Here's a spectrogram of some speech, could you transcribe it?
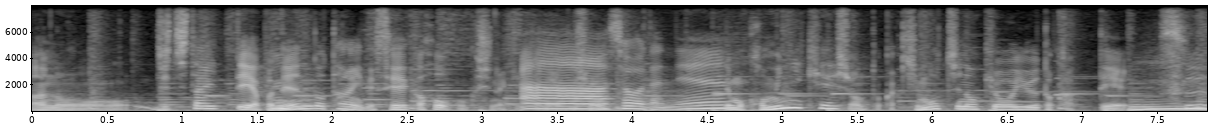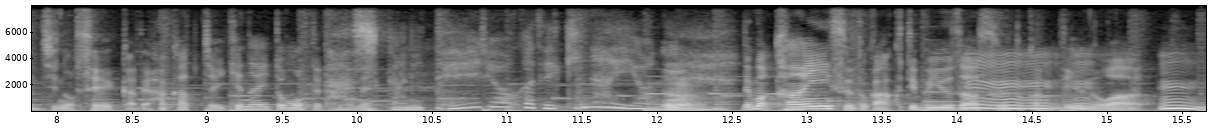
あの自治体ってやっぱ年度単位で成果報告しなきゃいけあないでしょ、あそうだね。でもコミュニケーションとか気持ちの共有とかってうん。数値の成果で測っちゃいけないと思ってたのね。確かに定量ができないようねん、でまあ会員数とかアクティブユーザー数とかっていうのはうん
